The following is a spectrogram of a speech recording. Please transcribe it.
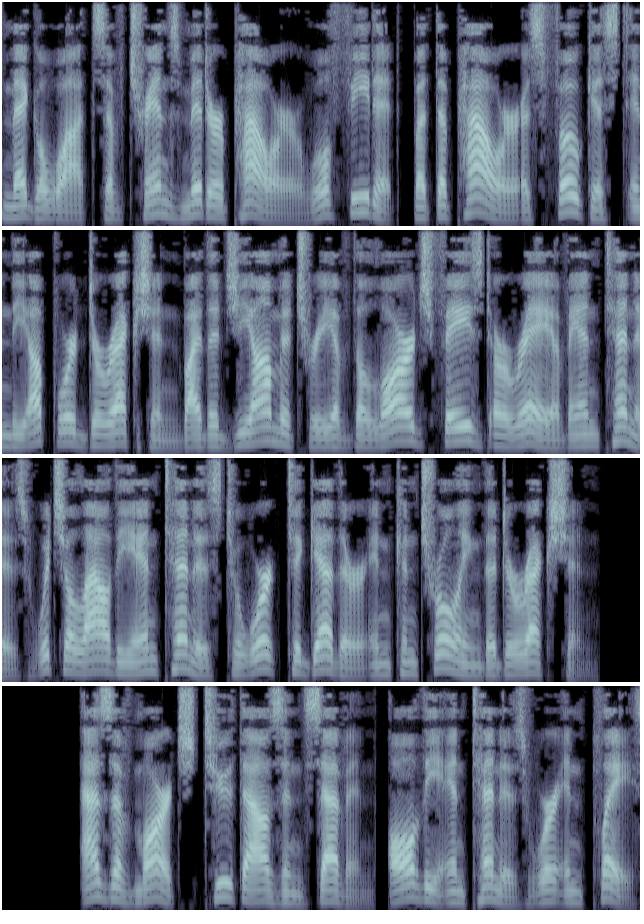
megawatts of transmitter power will feed it, but the power is focused in the upward direction by the geometry of the large phased array of antennas which allow the antennas to work together in controlling the direction. As of March 2007, all the antennas were in place,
